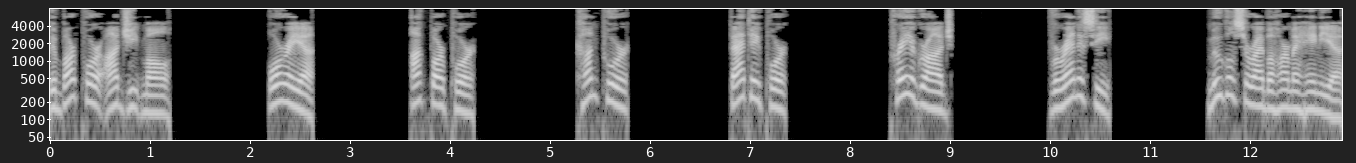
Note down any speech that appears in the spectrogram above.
Babarpur Ajitmal Auraiya Akbarpur. Kanpur. Fatehpur. Prayagraj. Varanasi. Mughalsarai Bihar Mohania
